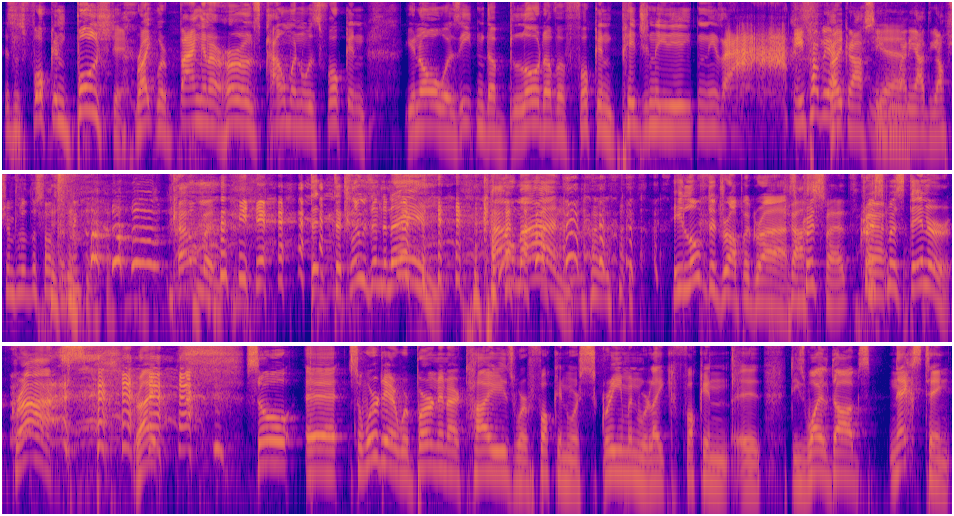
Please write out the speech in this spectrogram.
This is fucking bullshit right? We're banging our hurls. Cowman was fucking you know was eating the blood of a fucking pigeon he'd eaten he's ah! He probably had grass even Yeah. when he had the option for the stuff, didn't he? Cowman. the, the clue's in the name. Cowman. He loved a drop of grass. Grass fed. Christmas dinner, grass. right? So, uh, so we're there. We're burning our ties. We're fucking. We're screaming. We're like fucking uh, these wild dogs. Next thing,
